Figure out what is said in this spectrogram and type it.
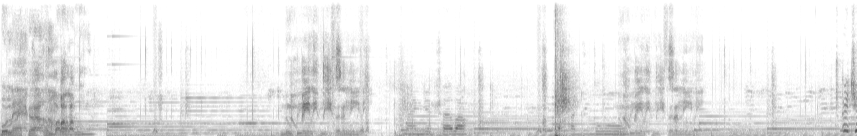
Boneca ambalabu. Nubini pizzanini. Będzie trzeba dół. Nubini pizzanini. Czekajcie!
